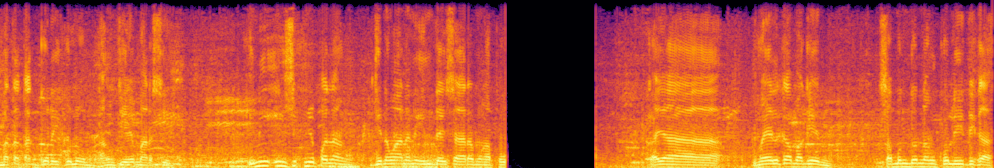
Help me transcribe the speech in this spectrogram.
matatag curriculum ang GMRC. Iniisip nyo pa lang, ginawa na ni Inday Sara mga po. Kaya welcome again sa mundo ng politika.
